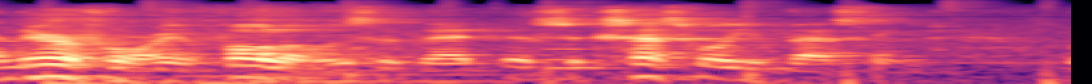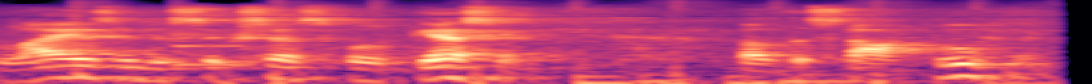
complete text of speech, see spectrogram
And therefore, it follows that successful investing lies in the successful guessing of the stock movement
